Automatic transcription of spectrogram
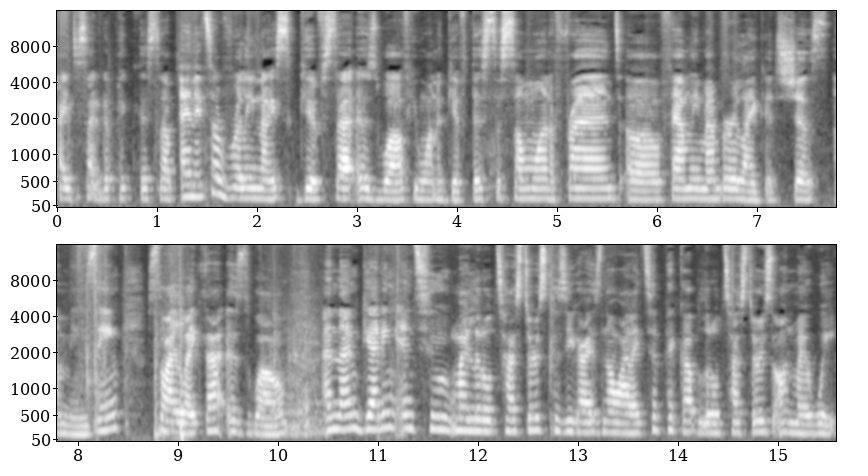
I decided to pick this up. And it's a really nice gift set as well if you want to gift this to someone, a friend, a family member. Like, it's just amazing. So I like that as well. And then getting into my little testers, because you guys know I like to pick up little testers on my way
